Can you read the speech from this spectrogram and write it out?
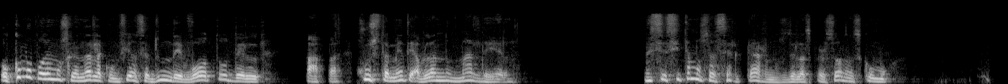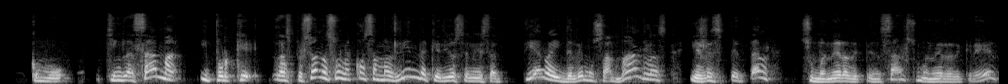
¿O cómo podemos ganar la confianza de un devoto del Papa justamente hablando mal de él? Necesitamos acercarnos de las personas como, como quien las ama y porque las personas son la cosa más linda que Dios en esta tierra y debemos amarlas y respetar su manera de pensar, su manera de creer.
